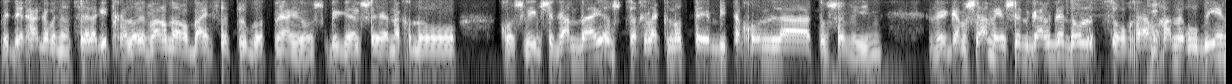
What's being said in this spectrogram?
ודרך אגב, אני רוצה להגיד לך, לא העברנו 14 פלוגות מאיו"ש, בגלל שאנחנו חושבים שגם באיו"ש צריך להקנות אה, ביטחון לתושבים. וגם שם יש אתגר גדול, צורכי עמך מרובים,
